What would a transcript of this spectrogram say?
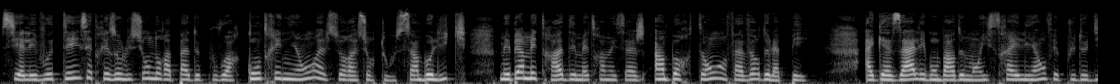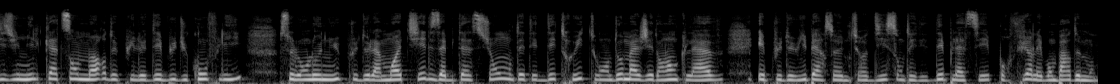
Si elle est votée, cette résolution n'aura pas de pouvoir contraignant, elle sera surtout symbolique, mais permettra d'émettre un message important en faveur de la paix. À Gaza, les bombardements israéliens ont fait plus de 18 400 morts depuis le début du conflit. Selon l'ONU, plus de la moitié des habitations ont été détruites ou endommagées dans l'enclave et plus de 8 personnes sur 10 ont été déplacées pour fuir les bombardements.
